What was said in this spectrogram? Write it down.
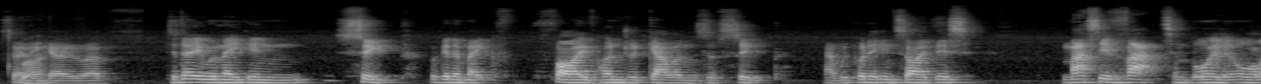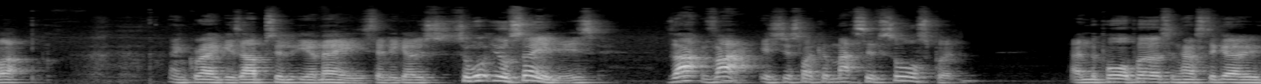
So Right. they go, uh, today we're making soup. We're going to make 500 gallons of soup, and we put it inside this massive vat and boil it all up. And Gregg is absolutely amazed, and he goes, "So what you're saying is that vat is just like a massive saucepan?" And the poor person has to go,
